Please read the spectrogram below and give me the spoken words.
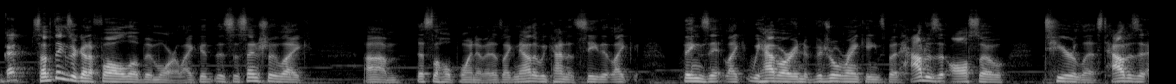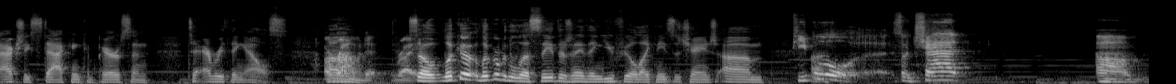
Okay. some things are going to fall a little bit more like it's essentially like um, that's the whole point of it it's like now that we kind of see that like things that like we have our individual rankings but how does it also tier list how does it actually stack in comparison to everything else Around Um, it, right. so look at look over the list see if there's anything you feel like needs to change um, people so chat um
